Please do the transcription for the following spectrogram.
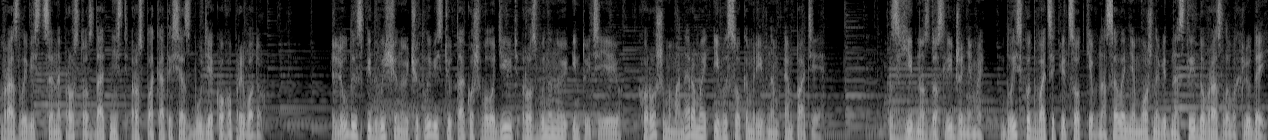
вразливість це не просто здатність розплакатися з будь-якого приводу. Люди з підвищеною чутливістю також володіють розвиненою інтуїцією, хорошими манерами і високим рівнем емпатії. Згідно з дослідженнями, близько 20% населення можна віднести до вразливих людей.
